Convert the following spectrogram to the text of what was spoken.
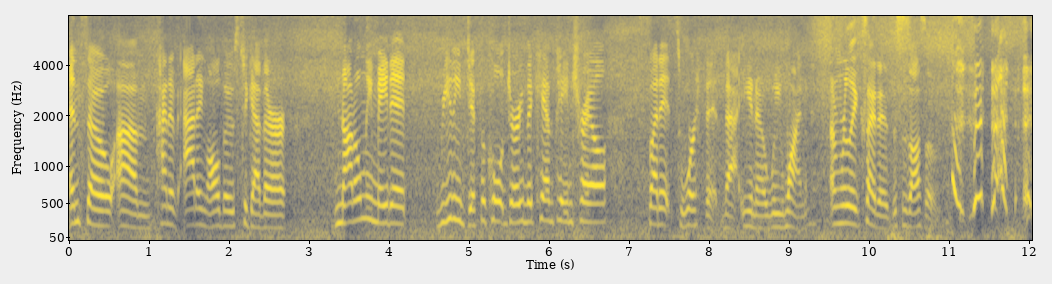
And so um, kind of adding all those together not only made it really difficult during the campaign trail, but it's worth it that, you know, we won. I'm really excited. This is awesome.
